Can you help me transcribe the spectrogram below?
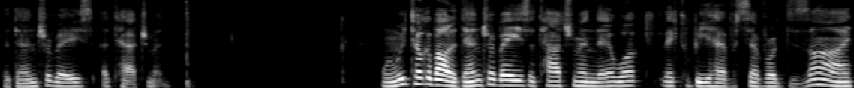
the denture base attachment. When we talk about a denture base attachment, they work they could be have several design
